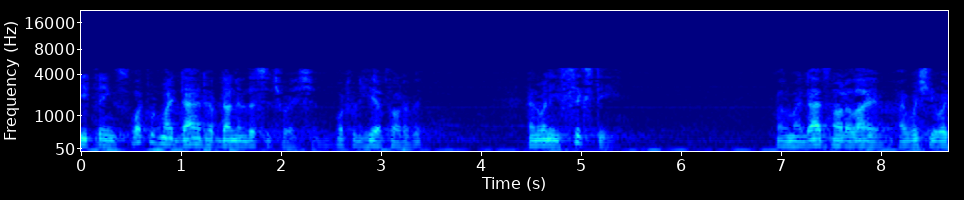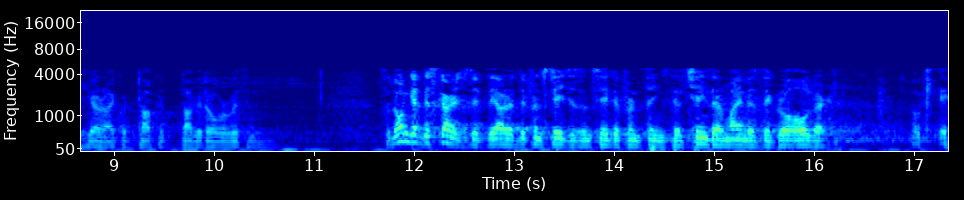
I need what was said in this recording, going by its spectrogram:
he thinks, what would my dad have done in this situation? What would he have thought of it? And when he's 60, well, my dad's not alive. I wish he were here. I could talk it, talk it over with him. So don't get discouraged if they are at different stages and say different things. They'll change their mind as they grow older. Okay.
